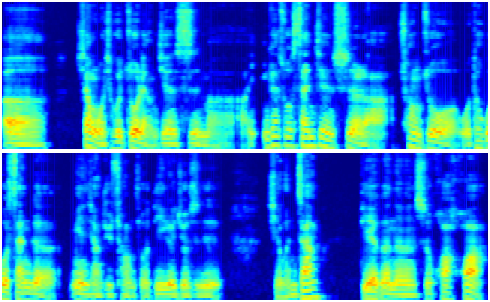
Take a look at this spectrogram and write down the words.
呃，像我会做两件事嘛，应该说三件事啦。创作我透过三个面向去创作，第一个就是写文章，第二个呢是画画，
